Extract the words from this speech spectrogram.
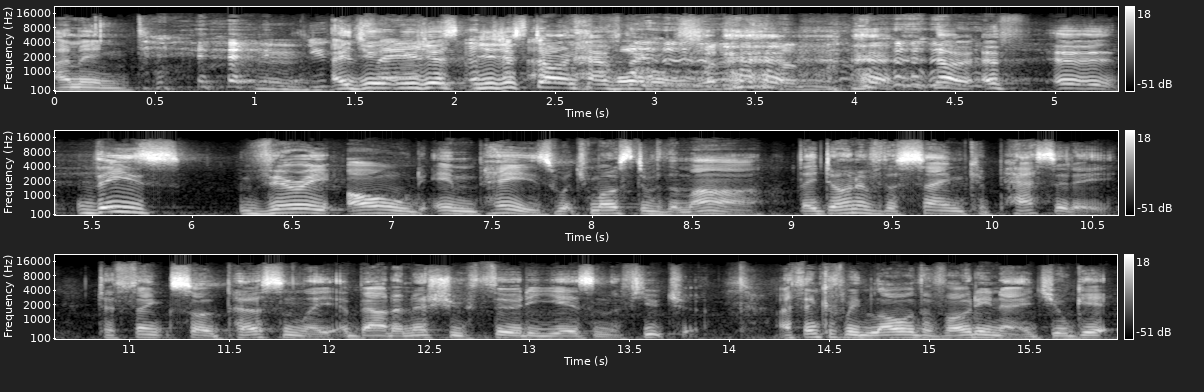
i mean You I can ju- say you just you just don't have the no, if uh, these very old MPs, which most of them are, they don't have the same capacity to think so personally about an issue 30 years in the future. I think if we lower the voting age, you'll get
